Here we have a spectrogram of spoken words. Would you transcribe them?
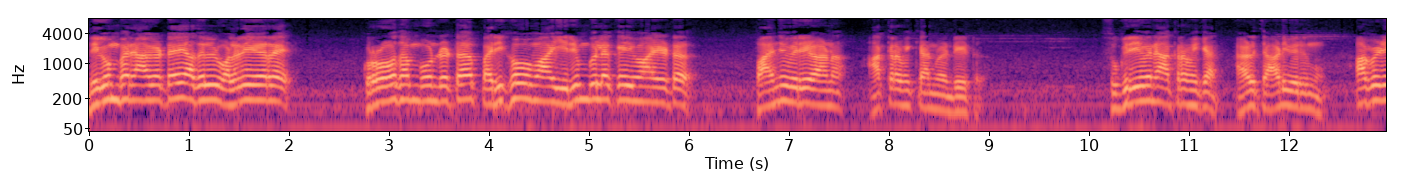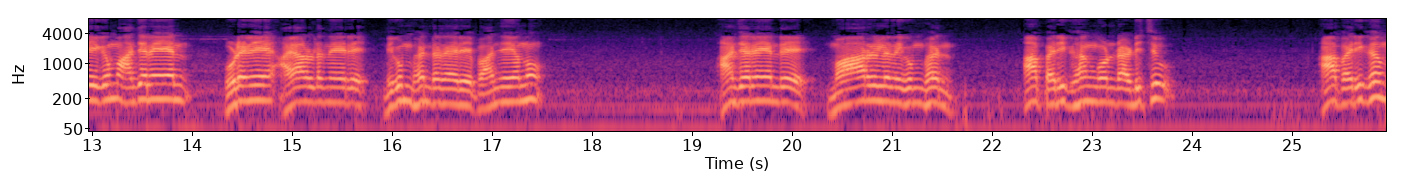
നികുംഭനാകട്ടെ അതിൽ വളരെയേറെ ക്രോധം പൂണ്ടിട്ട് പരിഘവുമായി ഇരുമ്പുലക്കയുമായിട്ട് പാഞ്ഞു വരികയാണ് ആക്രമിക്കാൻ വേണ്ടിയിട്ട്. സുഗ്രീവനെ ആക്രമിക്കാൻ അയാൾ ചാടി വരുന്നു. അപ്പോഴേക്കും ആഞ്ജനേയൻ ഉടനെ അയാളുടെ നേരെ നികുംഭന്റെ നേരെ പാഞ്ഞു ചെന്നു. ആഞ്ജനേയന്റെ മാറിലെ നികുംഭൻ ആ പരിഘം കൊണ്ട് അടിച്ചു. ആ പരിഘം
